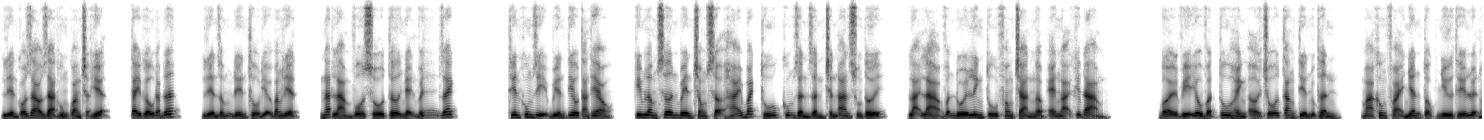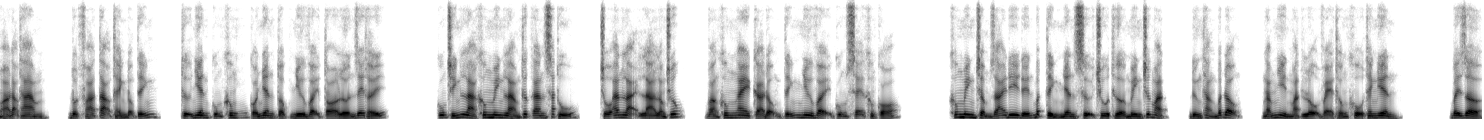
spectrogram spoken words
liền có rào rạt hung quang trợ hiện, tay gấu đập đất, liền giống đến thổ địa băng liệt, nát làm vô số tơ nhện vết rách. Thiên khung dị biến tiêu tán theo, kim lâm sơn bên trong sợ hãi bách thú cũng dần dần chấn an xuống tới, lại là vẫn đối linh tú phong tràn ngập e ngại khiết đảm. Bởi vì yêu vật tu hành ở chỗ tăng tiến độc thân, mà không phải nhân tộc như thế luyện hóa đạo tham, đột phá tạo thành động tĩnh, tự nhiên cũng không có nhân tộc như vậy to lớn dễ thấy. Cũng chính là không minh làm thức ăn sát thú, chỗ ăn lại là long trúc, bằng không ngay cả động tĩnh như vậy cũng sẽ không có không minh chậm rãi đi đến bất tỉnh nhân sự chu thừa minh trước mặt, đứng thẳng bất động, ngắm nhìn mặt lộ vẻ thống khổ thanh niên. Bây giờ,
